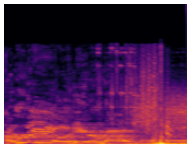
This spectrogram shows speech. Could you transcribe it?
A real hero!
